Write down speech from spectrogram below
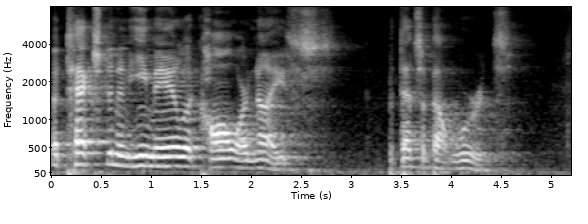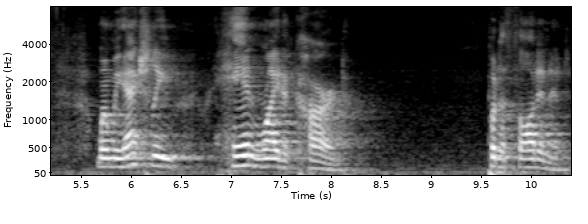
A text and an email, a call are nice, but that's about words. When we actually handwrite a card, put a thought in it,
